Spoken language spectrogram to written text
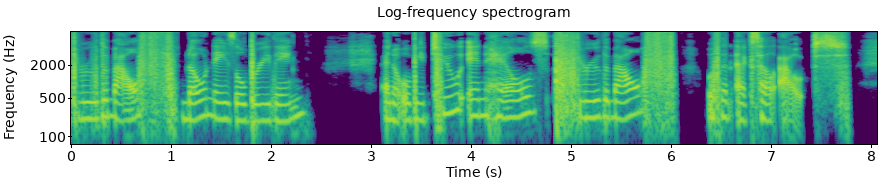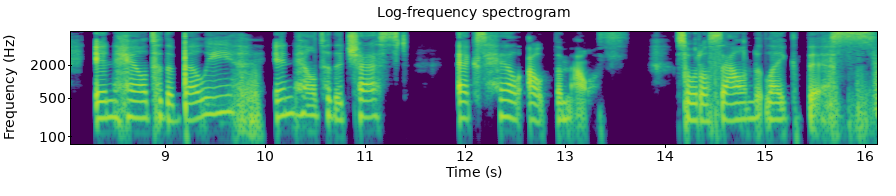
through the mouth, no nasal breathing. And it will be two inhales through the mouth with an exhale out. Inhale to the belly, inhale to the chest, exhale out the mouth. So it'll sound like this.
